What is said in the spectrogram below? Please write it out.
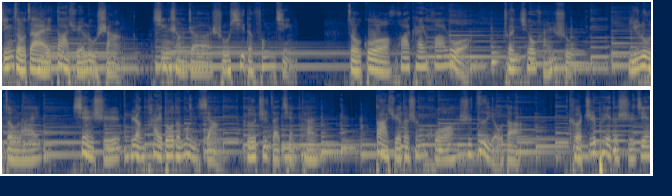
行走在大学路上，欣赏着熟悉的风景，走过花开花落，春秋寒暑，一路走来，现实让太多的梦想搁置在浅滩。大学的生活是自由的，可支配的时间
